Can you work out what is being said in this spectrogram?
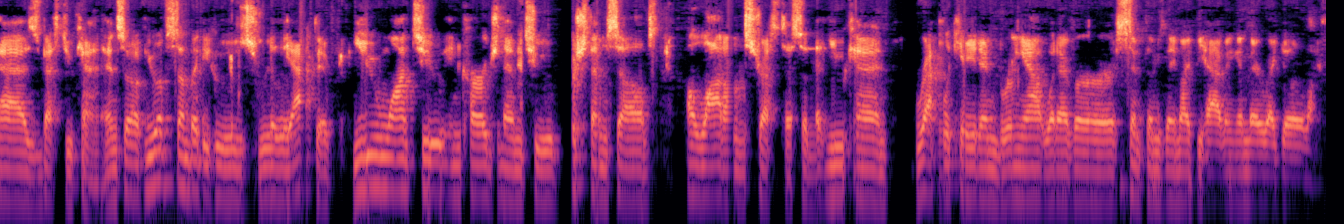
as best you can. And so if you have somebody who's really active, you want to encourage them to push themselves a lot on the stress test so that you can replicate and bring out whatever symptoms they might be having in their regular life.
